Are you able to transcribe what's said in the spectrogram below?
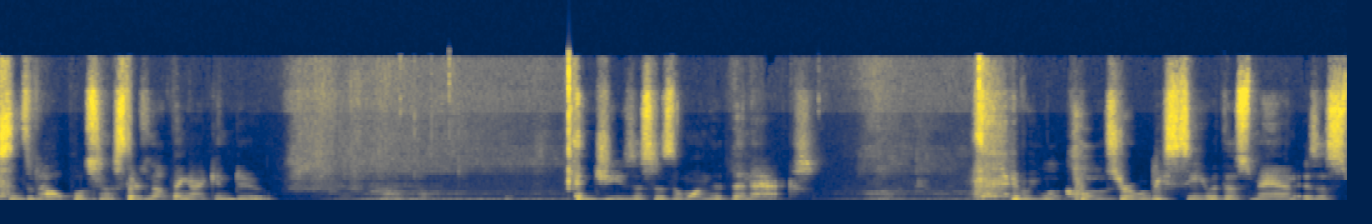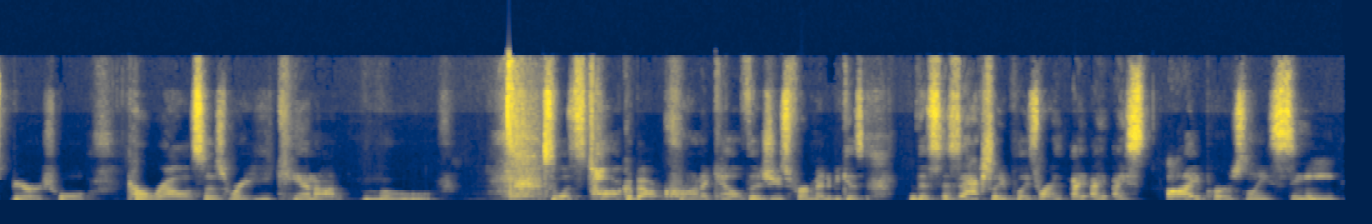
sense of helplessness. There's nothing I can do. And Jesus is the one that then acts. If we look closer, what we see with this man is a spiritual paralysis where he cannot move. So let's talk about chronic health issues for a minute because this is actually a place where I, I, I, I personally see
